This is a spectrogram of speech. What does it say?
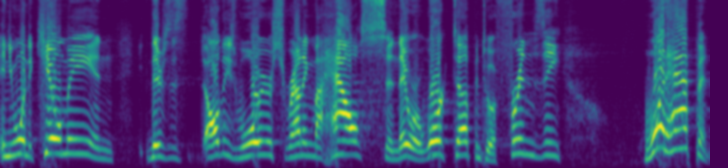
and you wanted to kill me and there's this, all these warriors surrounding my house, and they were worked up into a frenzy. What happened?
